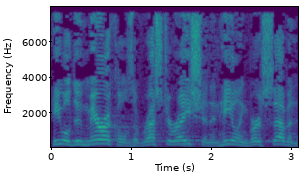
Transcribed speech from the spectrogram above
He will do miracles of restoration and healing. Verse 7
